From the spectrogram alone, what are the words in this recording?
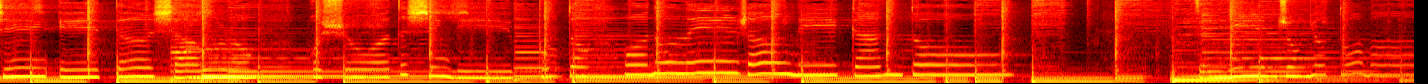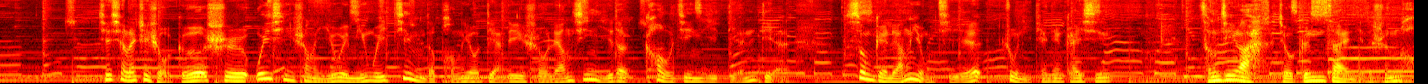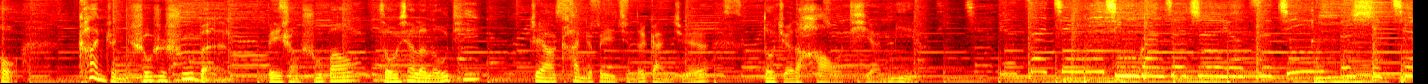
你不经意的笑容。或许我的心你不懂，我努力让你感动。在你眼中有多么笨拙。接下来这首歌是微信上一位名为静的朋友点的一首梁心颐的《靠近一点点》，送给梁永杰，祝你天天开心。曾经啊，就跟在你的身后，看着你收拾书本，背上书包，走下了楼梯，这样看着背景的感觉，都觉得好甜蜜啊。尽管这只有自己的世界，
